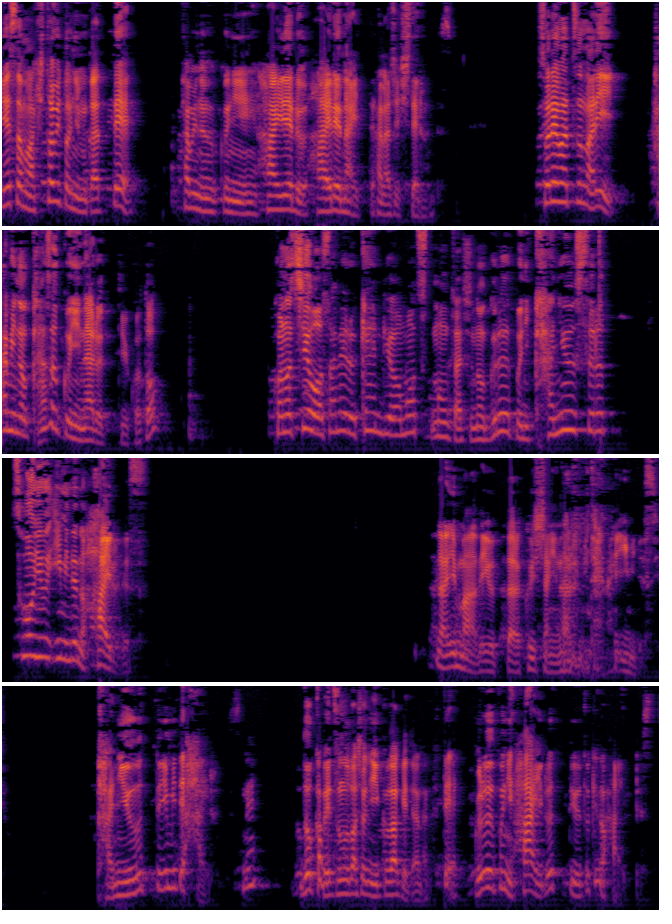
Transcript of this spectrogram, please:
イエス様は人々に向かって、神の国に入れる、入れないって話してるんです。それはつまり、神の家族になるっていうことこの地を治める権利を持つ者たちのグループに加入する。そういう意味での入るです。だ今で言ったらクリスチャンになるみたいな意味ですよ。加入って意味で入るんですね。どっか別の場所に行くわけじゃなくて、グループに入るっていう時の入るです。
